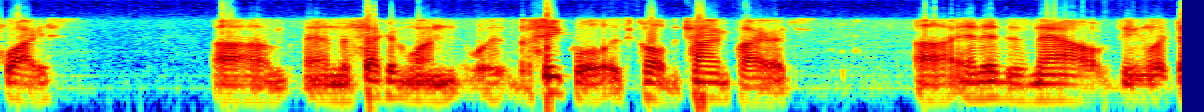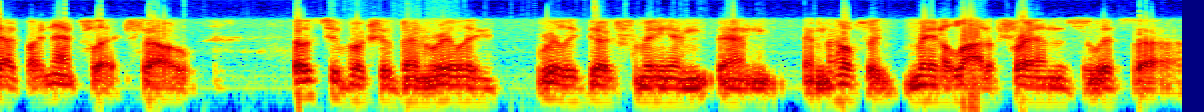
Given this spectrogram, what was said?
twice. Um, and the second one, the sequel, is called The Time Pirates, uh, and it is now being looked at by Netflix. So those two books have been really, really good for me, and and and hopefully made a lot of friends with uh,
